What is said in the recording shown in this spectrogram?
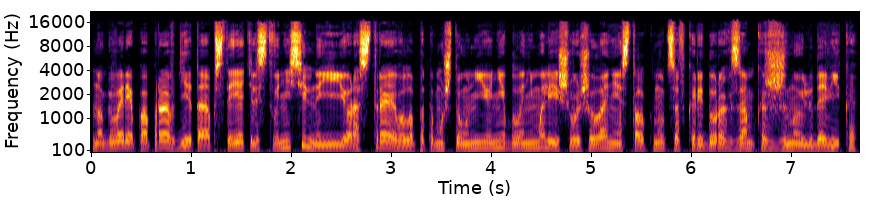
но говоря по правде, это обстоятельство не сильно ее расстраивало, потому что у нее не было ни малейшего желания столкнуться в коридорах замка с женой Людовика.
